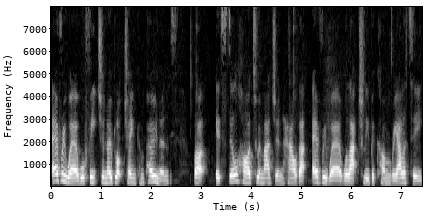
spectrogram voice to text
Everywhere will feature no blockchain components, but it's still hard to imagine how that everywhere will actually become reality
